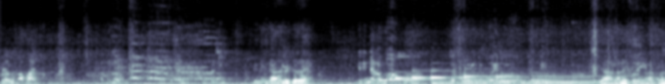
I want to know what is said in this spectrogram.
Ano kawan? Ginina na dire. Gini na mo? Ala, sorry nyo kayo. no? Ang dumi. Ya, kanay ko nga.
